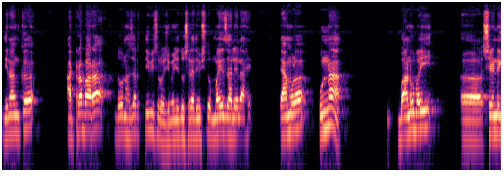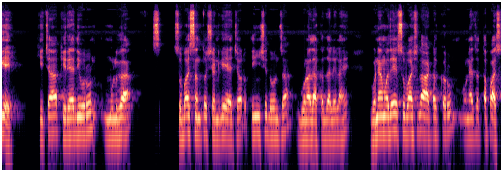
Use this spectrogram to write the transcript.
दिनांक अठरा बारा दोन हजार तेवीस रोजी म्हणजे दुसऱ्या दिवशी तो मयत झालेला आहे. त्यामुळं पुन्हा बानुबाई शेंडगे हिच्या फिर्यादीवरून मुलगा सुभाष संतोष शेंडगे याच्यावर तीनशे दोनचा गुन्हा दाखल झालेला आहे. गुन्ह्यामध्ये सुभाषला अटक करून गुन्ह्याचा तपास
